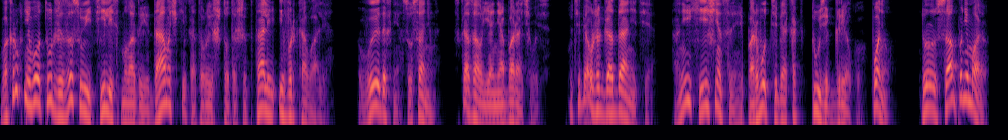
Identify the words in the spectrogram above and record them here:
Вокруг него тут же засуетились молодые дамочки, которые что-то шептали и ворковали. «Выдохни, Сусанин», — сказал я, не оборачиваясь. «У тебя уже года не те. Они хищницы и порвут тебя, как тузик грелку. Понял?» «Да сам понимаю».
